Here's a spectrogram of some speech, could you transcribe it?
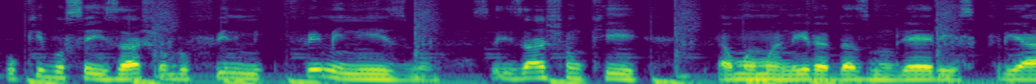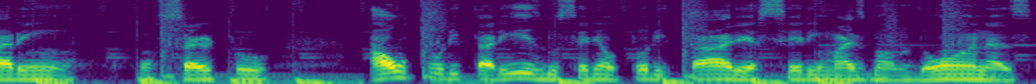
o que vocês acham do feminismo. Vocês acham que é uma maneira das mulheres criarem um certo autoritarismo, serem autoritárias, serem mais mandonas,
